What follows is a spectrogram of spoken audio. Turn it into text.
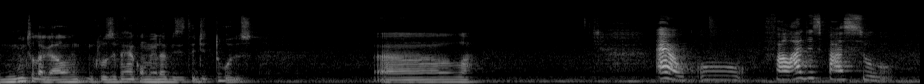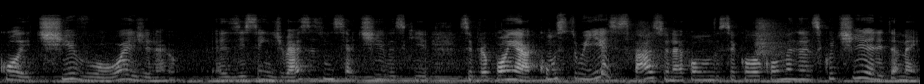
muito legal, inclusive recomendo a visita de todos uh, lá. É, o, o, falar do espaço coletivo hoje, né? Existem diversas iniciativas que se propõem a construir esse espaço, né? Como você colocou, mas a discutir ele também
